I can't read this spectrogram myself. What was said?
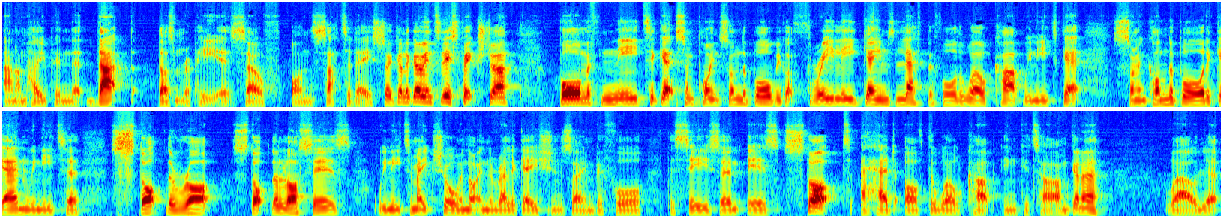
and I'm hoping that that doesn't repeat itself on Saturday. So, going to go into this fixture. Bournemouth need to get some points on the board. We've got three league games left before the World Cup. We need to get something on the board again. We need to stop the rot, stop the losses. We need to make sure we're not in the relegation zone before the season is stopped ahead of the World Cup in Qatar. I'm going to, well, look,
